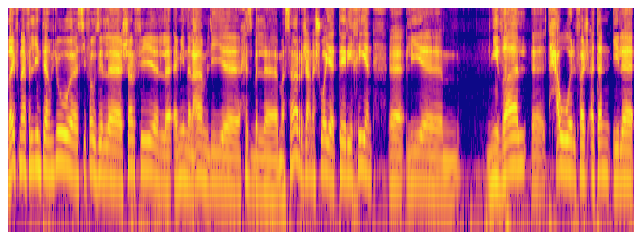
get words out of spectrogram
ضيفنا في ال interview سي فوزي الشرفي الامين العام لحزب المسار. رجعنا شوية تاريخيا آه، نضال آه، تحول فجأة إلى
